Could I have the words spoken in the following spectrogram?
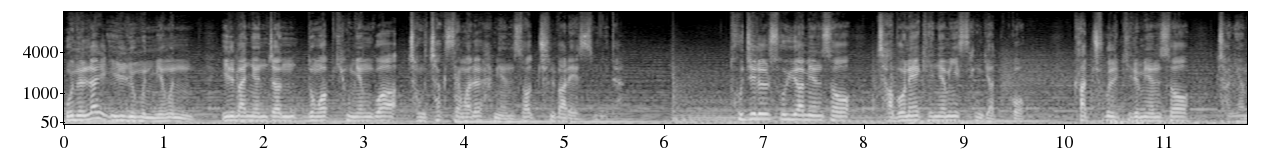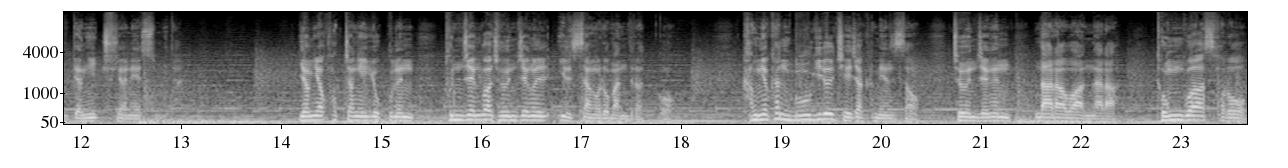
오늘날 인류 문명은 1만 년 전 농업 혁명과 정착 생활을 하면서 출발했습니다. 토지를 소유하면서 자본의 개념이 생겼고 가축을 기르면서 전염병이 출현했습니다. 영역 확장의 욕구는 분쟁과 전쟁을 일상으로 만들었고 강력한 무기를 제작하면서 전쟁은 나라와 나라, 동과 서로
